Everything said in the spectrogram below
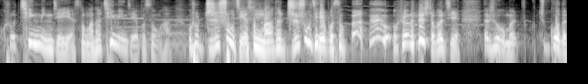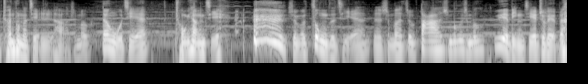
我说清明节也送啊？他说清明节不送哈。我说植树节送吗？他说植树节也不送。我说那是什么节？那是我们过的传统的节日哈，什么端午节、重阳节，什么粽子节，什么这八什么什么月饼节之类的。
